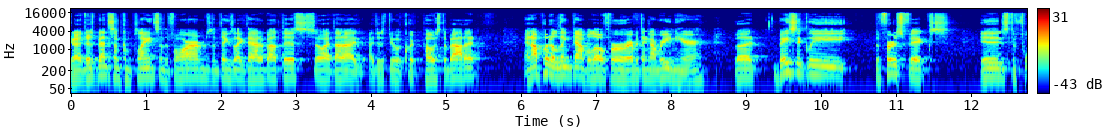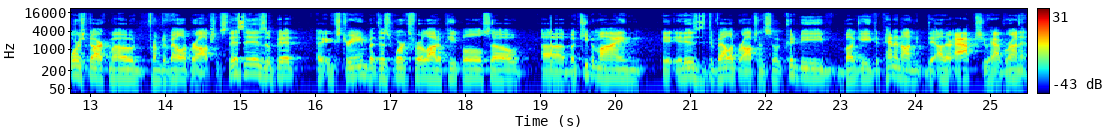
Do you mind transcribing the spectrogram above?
Yeah, there's been some complaints in the forums and things like that about this, so I thought I'd, I'd just do a quick post about it. And I'll put a link down below for everything I'm reading here. But basically, the first fix is to force dark mode from developer options. This is a bit extreme, but this works for a lot of people. So, uh, but keep in mind, it, it is developer options, so it could be buggy depending on the other apps you have running.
